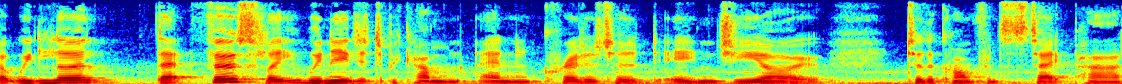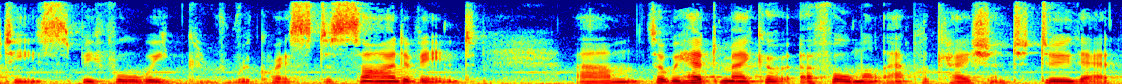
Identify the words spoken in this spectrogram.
But we learnt that firstly, we needed to become an accredited NGO to the Conference of State Parties before we could request a side event. Um, so we had to make a, a, formal application to do that.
